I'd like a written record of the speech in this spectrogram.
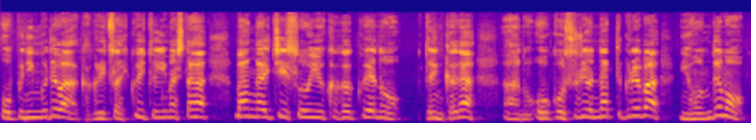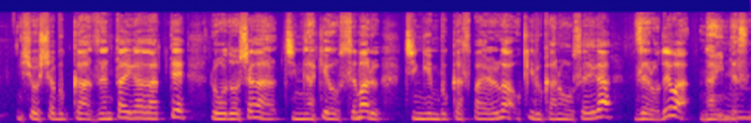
オープニングでは確率は低いと言いましたが万が一そういう価格への転嫁があの横行するようになってくれば日本でも消費者物価全体が上がって労働者が賃上げを迫る賃金物価スパイラルが起きる可能性がゼロではないんです。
